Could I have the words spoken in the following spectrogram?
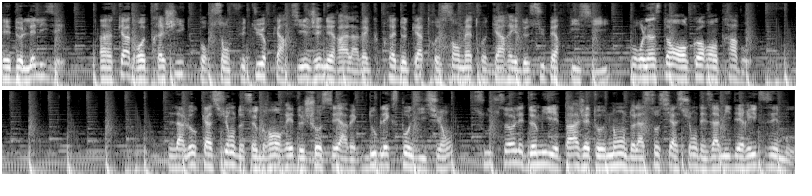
Et de l'Élysée. Un cadre très chic pour son futur quartier général avec près de 400 mètres carrés de superficie, pour l'instant encore en travaux. La location de ce grand rez-de-chaussée avec double exposition, sous-sol et demi-étage est au nom de l'association des Amis d'Éric Zemmour.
